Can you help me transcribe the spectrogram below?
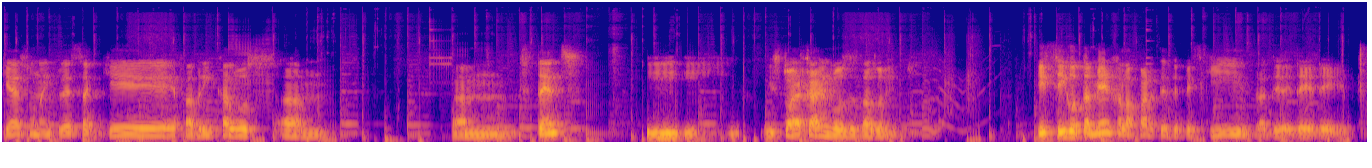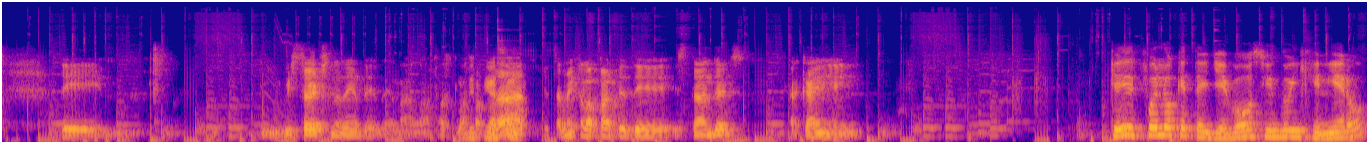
que es una empresa que fabrica los um, um, stents y, y estoy acá en los Estados Unidos. Y sigo también con la parte de pesquisa, de, de, de, de research de, la, la, facultad, también con la parte de standards acá en ¿Qué fue lo que te llevó siendo ingeniero?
